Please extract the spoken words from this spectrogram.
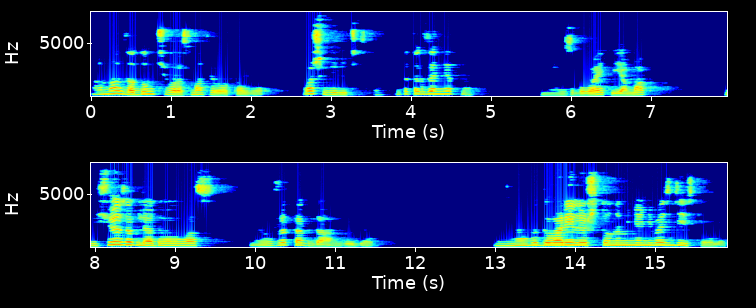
Она задумчиво рассматривала ковер. Ваше Величество, это так заметно. Не забывайте, я маг. Еще я заглядывал у вас. Я уже тогда видел. Но вы говорили, что на меня не воздействовали.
